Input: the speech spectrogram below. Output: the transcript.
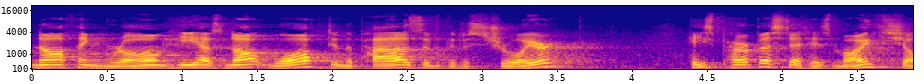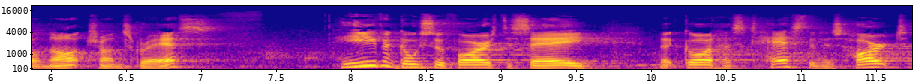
nothing wrong. He has not walked in the paths of the destroyer. He's purposed that his mouth shall not transgress. He even goes so far as to say that God has tested his heart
